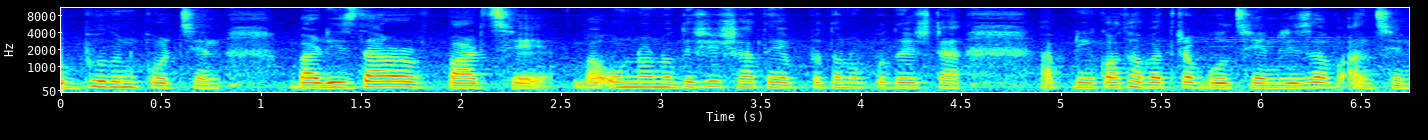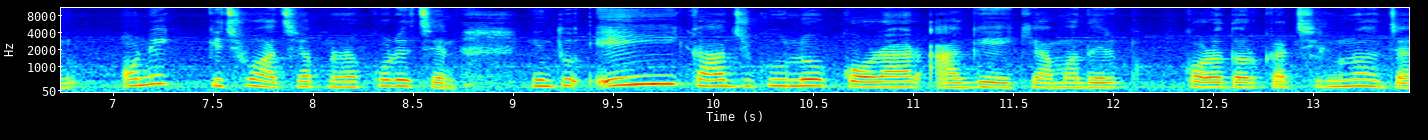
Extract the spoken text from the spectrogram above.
উদ্বোধন করছেন বা রিজার্ভ বাড়ছে বা অন্যান্য দেশের সাথে প্রধান উপদেষ্টা আপনি কথাবার্তা বলছেন রিজার্ভ আনছেন, অনেক কিছু আছে আপনারা করেছেন। কিন্তু এই কাজগুলো করার আগে কি আমাদের করা দরকার ছিল না? যা,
